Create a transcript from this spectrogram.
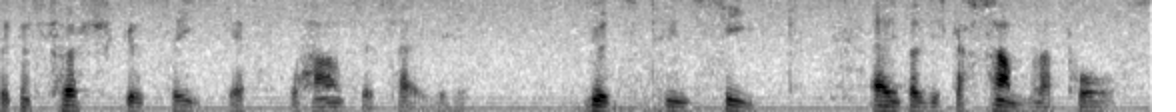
Söken först Guds rike och hans rättfärdighet. Guds princip är inte att vi ska samla på oss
